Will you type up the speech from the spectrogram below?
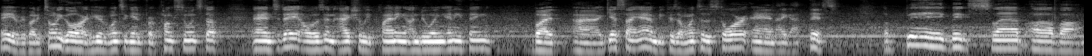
Hey everybody, Tony Gojard here once again for Punx Doing Stuff. And today I wasn't actually planning on doing anything but I guess I am because I went to the store and I got this. A big big slab of um,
